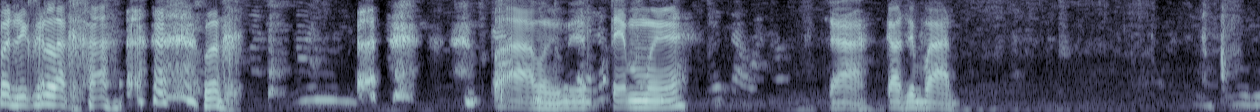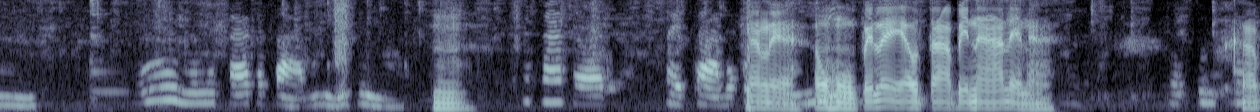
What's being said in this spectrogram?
มันจะขึ้นราคามันป้ามึงนี่เต็มมือ จ้าเก้าสิบบาทโอ้ยมันไม่ค้ากระตาบุหรี่ถึงอืมไม่ค้าก็ใส่ตาบอกนั่นแหละ เอาหูไปไล่เอาตาไปนาเลยนะขอบคุณครับ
